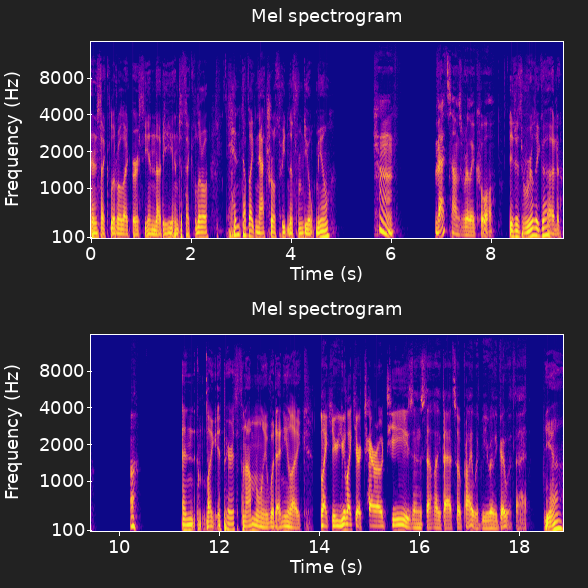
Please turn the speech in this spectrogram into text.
And it's like a little like earthy and nutty, and just like a little hint of like natural sweetness from the oatmeal. hmm. That sounds really cool. It is really good. And like it pairs phenomenally with any like Like you, you like your taro teas and stuff like that, so it probably would be really good with that. yeah.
